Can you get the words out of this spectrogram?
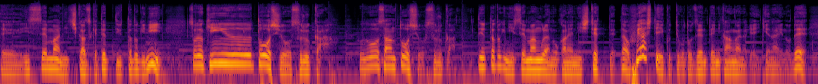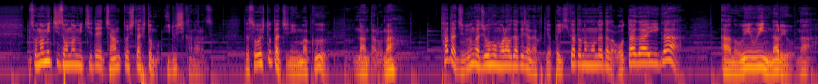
えー、1000万に近づけてって言った時にそれを金融投資をするか不動産投資をするかって言った時に1000万ぐらいのお金にしてってだから増やしていくってことを前提に考えなきゃいけないのでその道その道でちゃんとした人もいるし必ず。でそういう人たちにうまくなんだろうなただ自分が情報をもらうだけじゃなくてやっぱり生き方の問題だからお互いがあのウィンウィンになるような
